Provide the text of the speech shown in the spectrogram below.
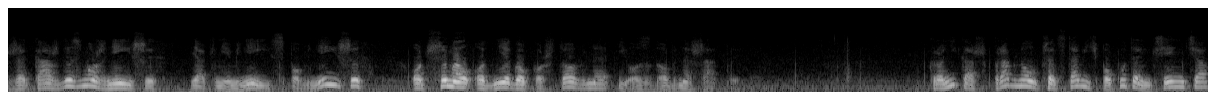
że każdy z możniejszych, jak nie mniej z pomniejszych, otrzymał od niego kosztowne i ozdobne szaty. Kronikarz pragnął przedstawić pokutę księcia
